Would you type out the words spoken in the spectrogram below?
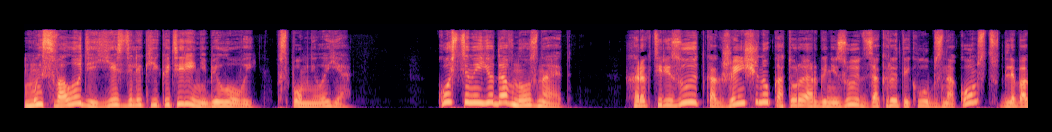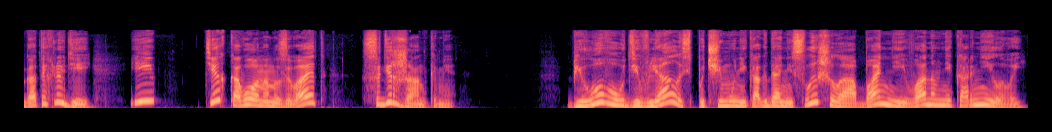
Мы с Володей ездили к Екатерине Беловой, вспомнила я. Костин ее давно знает. Характеризует как женщину, которая организует закрытый клуб знакомств для богатых людей и тех, кого она называет содержанками. Белова удивлялась, почему никогда не слышала об Анне Ивановне Корниловой.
